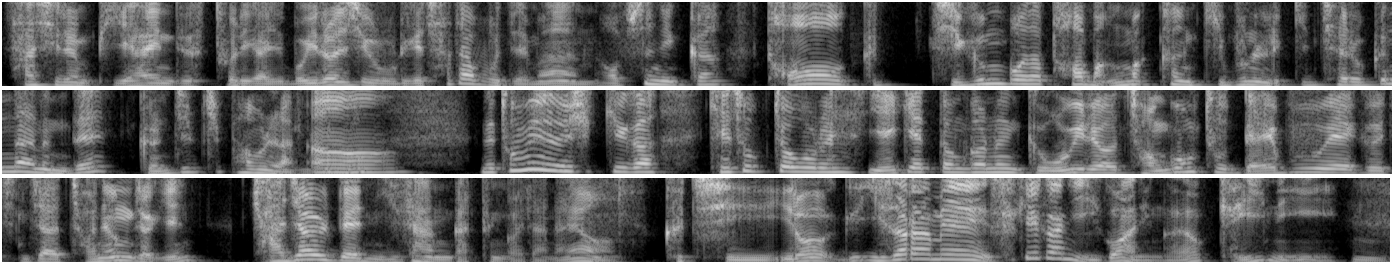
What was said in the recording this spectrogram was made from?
사실은 behind story가 뭐 이런 식으로 우리가 찾아보지만 없으니까 더 그 지금보다 더 막막한 기분을 느낀 채로 끝나는데 그런 찝찝함을 남기고 어. 근데 토미노 요시유키가 계속적으로 해- 얘기했던 거는 그 오히려 전공투 내부의 그 진짜 전형적인 좌절된 이상 같은 거잖아요. 그치. 이런 이 사람의 세계관이 이거 아닌가요? 개인이 음.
